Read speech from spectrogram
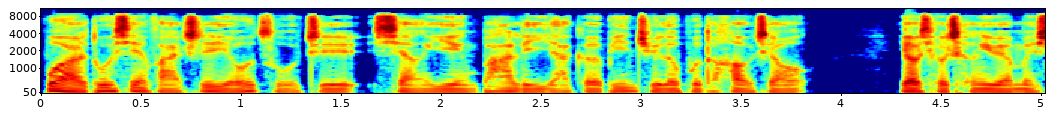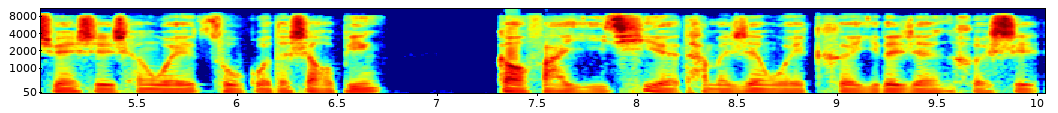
波尔多宪法之友组织响应巴黎雅各宾俱乐部的号召，要求成员们宣誓成为祖国的哨兵，告发一切他们认为可疑的人和事。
